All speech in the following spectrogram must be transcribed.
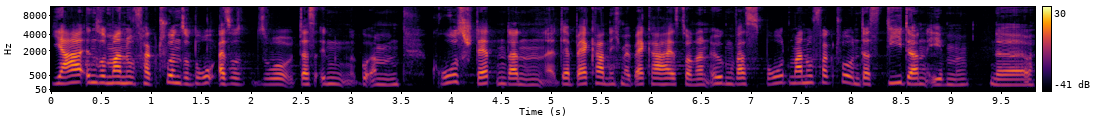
ja, in so Manufakturen, so, also so, dass in ähm, Großstädten dann der Bäcker nicht mehr Bäcker heißt, sondern irgendwas Brotmanufaktur und dass die dann eben eine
